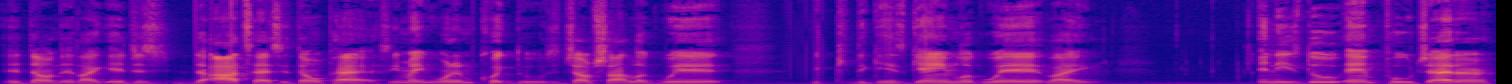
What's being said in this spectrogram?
It don't it like it just the eye test it don't pass. He might be one of them quick dudes. His jump shot look weird. His game look weird. Like and these dudes and Pooh Jeter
